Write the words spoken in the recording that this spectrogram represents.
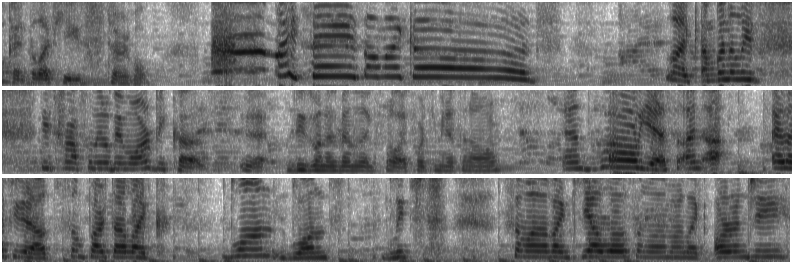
okay, the light here is terrible. Ah, my days! Oh my god! Like, I'm gonna leave this half a little bit more because yeah, this one has been like for like 40 minutes an hour. And wow, yes, and uh, as I figured out, some parts are like blonde, blonde, bleached. Some of them are like yellow, some of them are like orangey.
